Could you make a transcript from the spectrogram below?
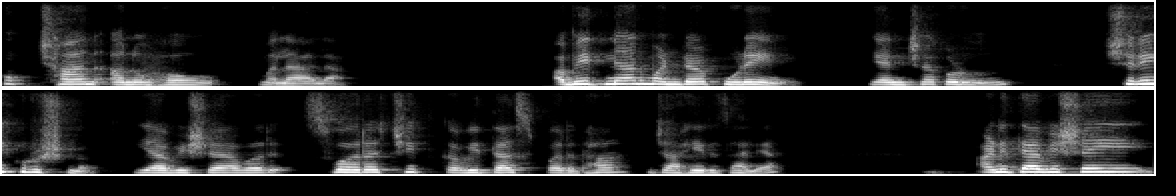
खूप छान अनुभव मला आला. अभिज्ञान मंडळ पुणे यांच्याकडून श्रीकृष्ण या विषयावर स्वरचित कविता स्पर्धा जाहीर झाल्या आणि त्याविषयी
